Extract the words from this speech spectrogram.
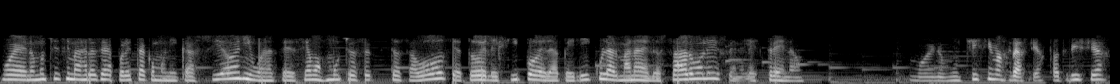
Bueno, muchísimas gracias por esta comunicación y bueno, te deseamos muchos éxitos a vos y a todo el equipo de la película Hermana de los Árboles en el estreno. Bueno, muchísimas gracias Patricia.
